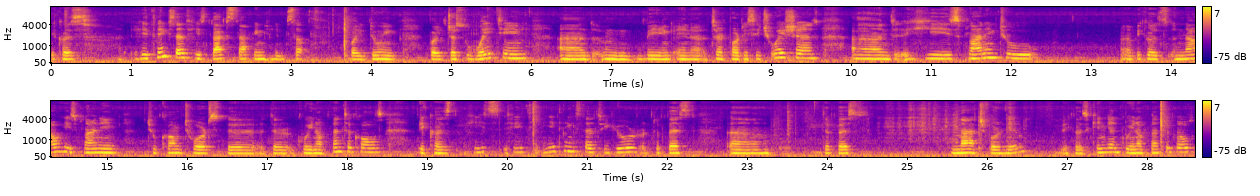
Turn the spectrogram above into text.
Because he thinks that he's backstabbing himself by doing by just waiting and um, being in a third party situation. And he's planning to uh, because now he's planning to come towards the the queen of pentacles because he's he, th he thinks that you're the best uh, the best match for him because king and queen of pentacles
